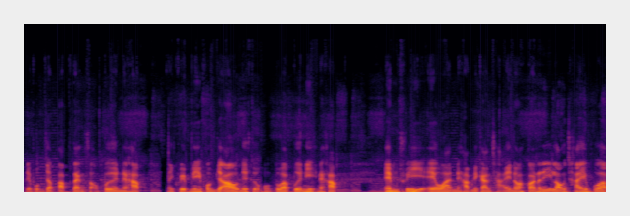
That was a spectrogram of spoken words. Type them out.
เดี๋ยวผมจะปรับแต่ง 2 ปืนนะครับ ในคลิปนี้ผมจะเอาในส่วนของตัวปืนนี้นะครับ M3A1 นะครับในการใช้เนาะก่อนหน้านี้ลองใช้พวก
